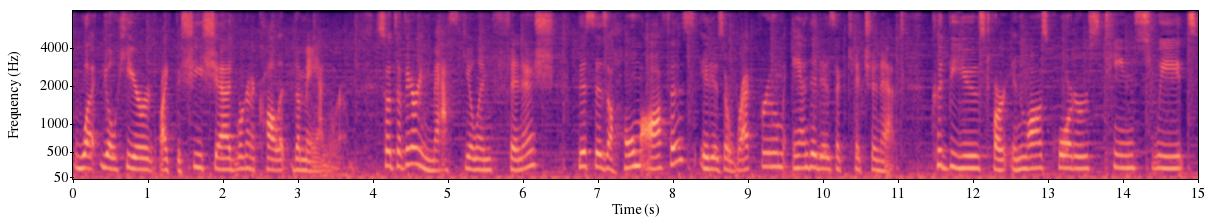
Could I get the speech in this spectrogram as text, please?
what you'll hear like the she shed, we're gonna call it the man room. So it's a very masculine finish. This is a home office, it is a rec room, and it is a kitchenette. Could be used for in-laws quarters, teen suites,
